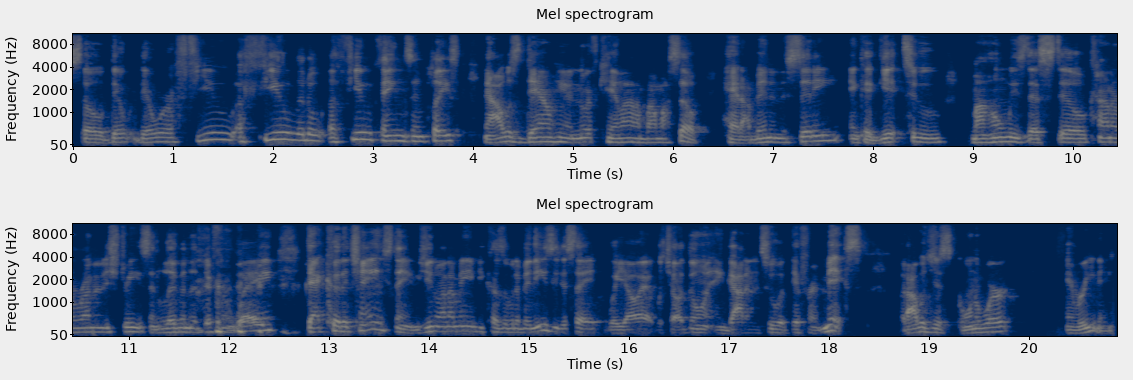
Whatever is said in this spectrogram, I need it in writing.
So there there were a few a few little a few things in place. Now I was down here in North Carolina by myself. Had I been in the city and could get to my homies that's still kind of running the streets and living a different way, that could have changed things. You know what I mean? Because it would have been easy to say where y'all at, what y'all doing, and got into a different mix. But I was just going to work and reading,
